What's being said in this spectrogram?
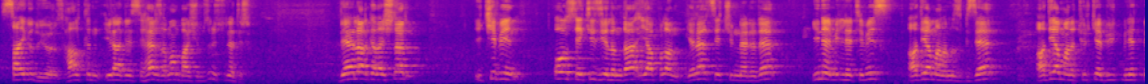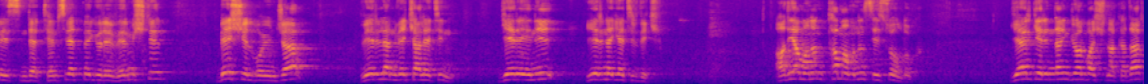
saygı duyuyoruz. Halkın iradesi her zaman başımızın üstündedir. Değerli arkadaşlar, 2018 yılında yapılan genel seçimlerde de yine milletimiz, Adıyaman'ımız bize Adıyaman'ı Türkiye Büyük Millet Meclisi'nde temsil etme görevi vermişti. 5 yıl boyunca verilen vekaletin gereğini yerine getirdik. Adıyaman'ın tamamının sesi olduk. Gergerinden Gölbaşı'na kadar,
